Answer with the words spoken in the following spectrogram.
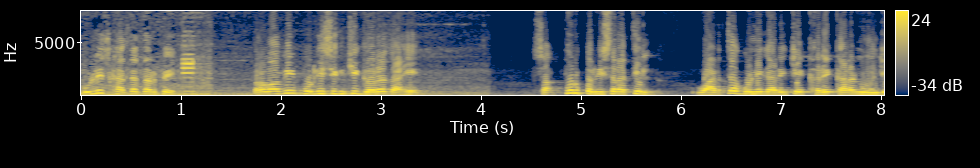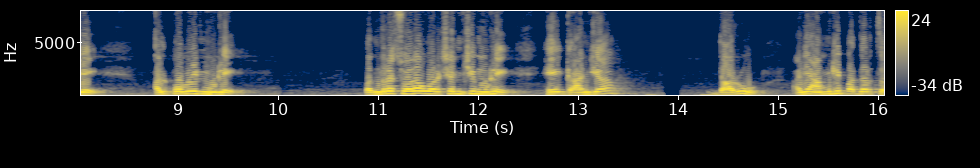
पोलीस खात्यातर्फे प्रभावी पोलिसिंगची गरज आहे. सातपूर परिसरातील वाढत्या गुन्हेगारीचे खरे कारण म्हणजे अल्पवयीन मुले. पंधरा सोळा वर्षांची मुले हे गांजा दारू आणि अंमली पदार्थ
